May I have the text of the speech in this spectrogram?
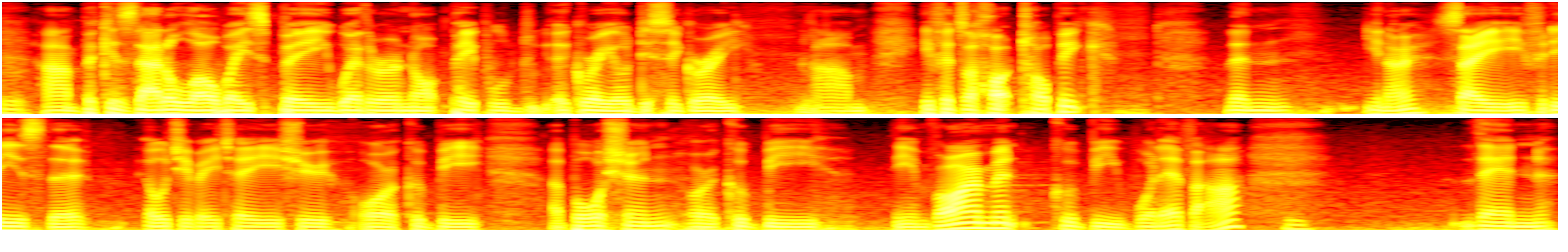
Mm. uh, because that'll always be whether or not people agree or disagree. Um, if it's a hot topic, then you know, say if it is the LGBT issue, or it could be abortion, or it could be the environment, could be whatever. Mm. Then,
